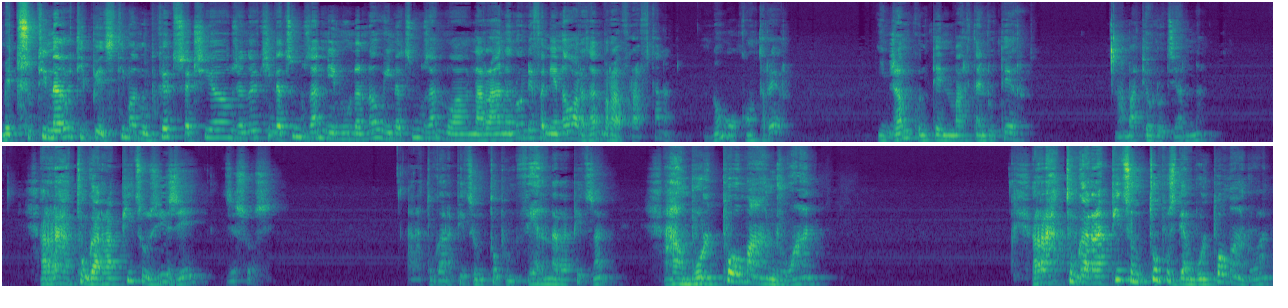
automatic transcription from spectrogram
Mety tsy ho tianareo ity pejy ity manomboka eto satria hozy ianareo hoe k'inona tsy moa izany no henoina anao, inona tsy moa izany no hanarahana anao nefa ny anao ary izany miraviravy tanana. Non, au contraire. Indro amiko ny tenin'i Martin Luther, ny maha teolojianina ahy. Raha tonga rahampitso hozy izy, Jesosy. Raha tonga rahampitso ny Tompo, miverina rahampitso izany, hamboly paoma androany. Raha tonga rahampitso ny Tompo izy dia hamboly paoma androany.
